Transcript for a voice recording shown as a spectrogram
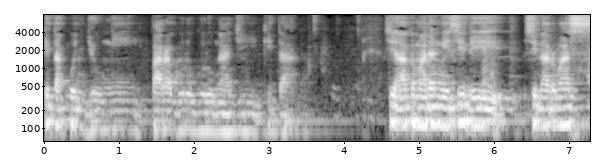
kita kunjungi para guru-guru ngaji kita. Si A kemarin ngisi di Sinarmas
